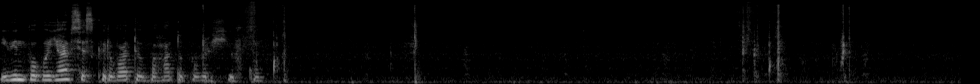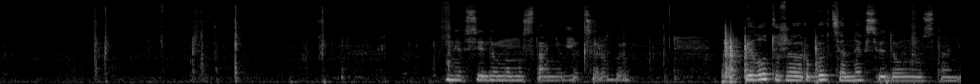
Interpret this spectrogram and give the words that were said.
І він побоявся скерувати в багатоповерхівку. Не в свідомому стані вже це робив. Пілот уже робив це не в свідомому стані.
